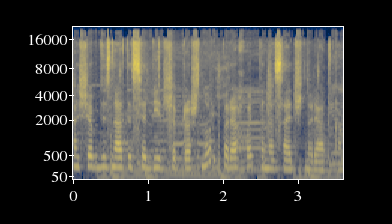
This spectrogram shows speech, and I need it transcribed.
А щоб дізнатися більше про шнур, переходьте на сайт шнурятка.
